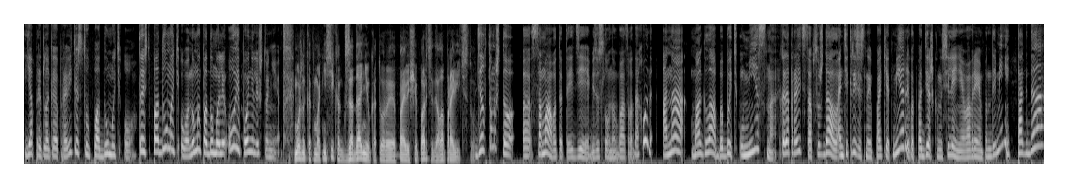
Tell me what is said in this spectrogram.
я предлагаю правительству подумать о. То есть подумать о. Ну, мы подумали о и поняли, что нет. Можно к этому отнести как к заданию, которое правящая партия дала правительству. Дело в том, что э, сама вот эта идея безусловного базового дохода, она могла бы быть уместна, когда правительство обсуждало антикризисный пакет мер и вот поддержку населения во время пандемии, тогда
